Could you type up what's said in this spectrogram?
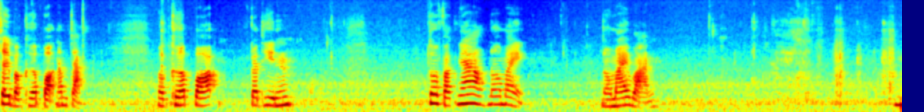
ใส่บักเขือเปาะน้ำจักบักเขือเปาะกระถิน ตัวฝักยาวหน่อไม้หน่อไม้หวาน อื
